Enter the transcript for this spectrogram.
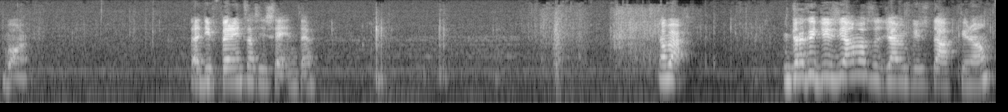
buono la differenza si sente vabbè Già che ci siamo assaggiamo i pistacchi, no?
